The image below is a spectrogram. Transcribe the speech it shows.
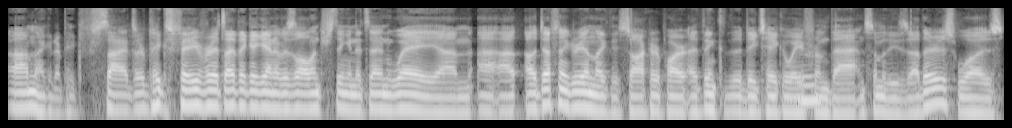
I'm not going to pick sides or pick favorites. I think again it was all interesting in its own way. Um, I, I- I'll definitely agree on like the soccer part. I think the big takeaway from that and some of these others was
